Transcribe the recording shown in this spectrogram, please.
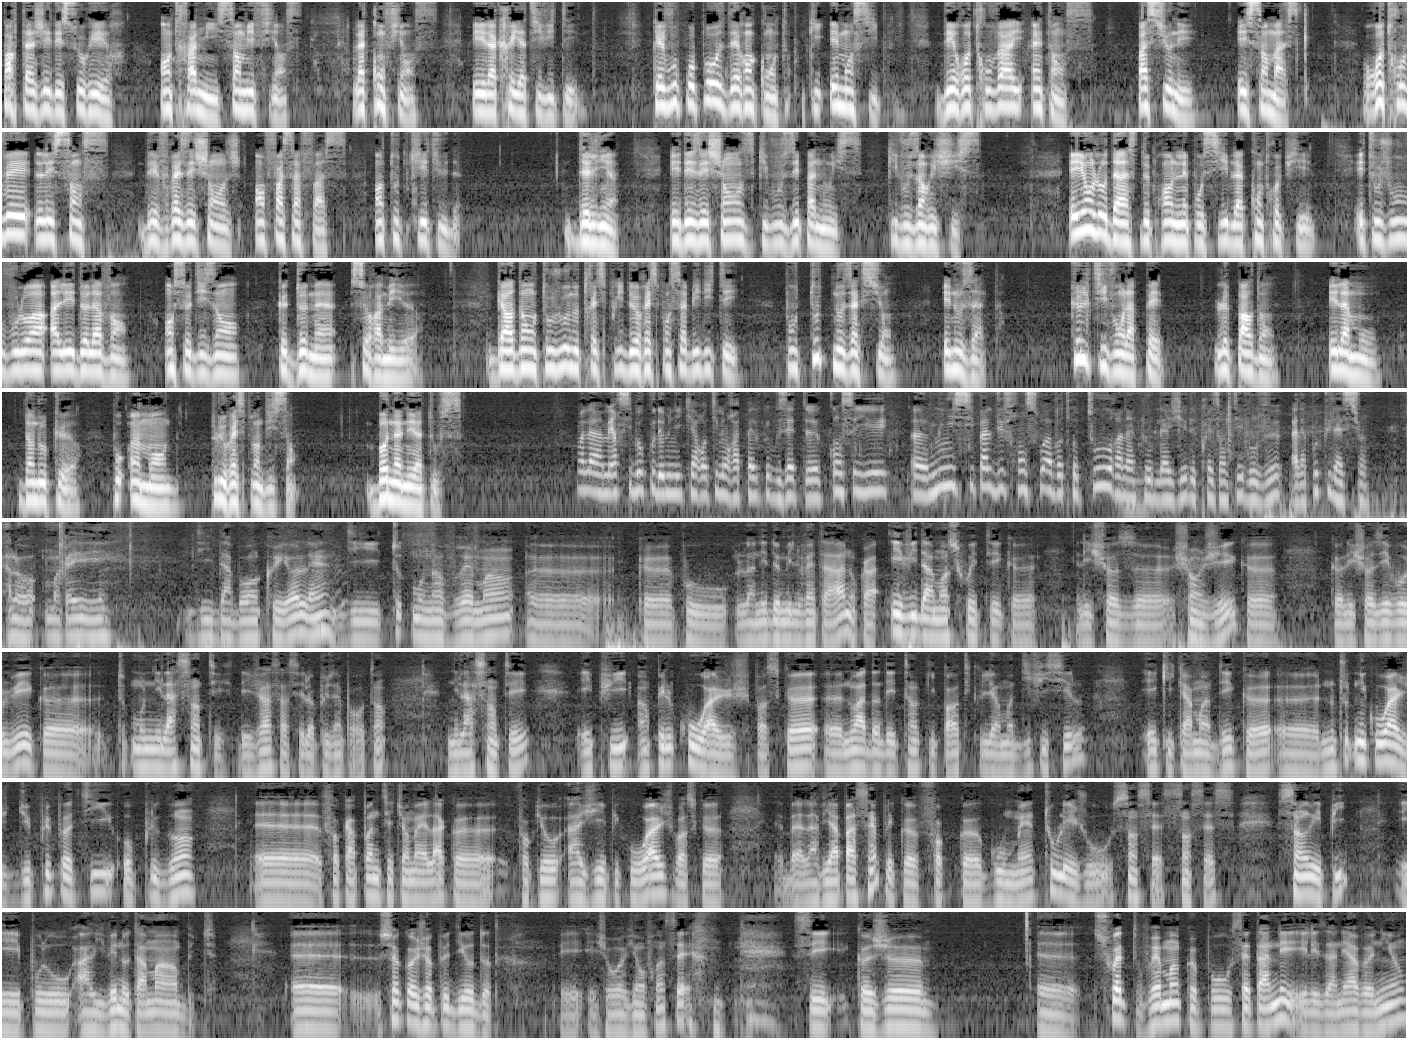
partager des sourires entre amis sans méfiance, la confiance et la créativité. Qu'elle vous propose des rencontres qui émancipent, des retrouvailles intenses, passionnées et sans masque. Retrouvez l'essence des vrais échanges en face à face, en toute quiétude. Des liens et des échanges qui vous épanouissent, qui vous enrichissent. Ayons l'audace de prendre l'impossible à contre-pied et toujours vouloir aller de l'avant en se disant que demain sera meilleur. Gardons toujours notre esprit de responsabilité pour toutes nos actions et nos actes. Cultivons la paix, le pardon et l'amour dans nos cœurs pour un monde plus resplendissant. Bonne année à tous. Voilà, merci beaucoup Dominique Carotine. On rappelle que vous êtes euh, conseiller euh, municipal du François. À votre tour, Alain-Claude Lagier, de présenter vos voeux à la population. Alors, je dit d'abord en créole, hein, dit tout le monde vraiment euh, que pour l'année 2021, nous avons évidemment souhaité que les choses euh, changent, que, que les choses évoluent, que tout le monde ni la santé. Déjà, ça c'est le plus important, ni la santé. Et puis un peu le courage, parce que euh, nous dans des temps qui sont particulièrement difficiles et qui commandent que euh, nous tous ni courage, du plus petit au plus grand, euh, faut qu'apprendre cette là que faut qu'il agisse et puis courage parce que ben, la vie n'est pas simple et que faut que gourmet tous les jours sans cesse sans cesse sans répit et pour arriver notamment en but. Euh, ce que je peux dire d'autre et, je reviens en français c'est que je euh, souhaite vraiment que pour cette année et les années à venir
